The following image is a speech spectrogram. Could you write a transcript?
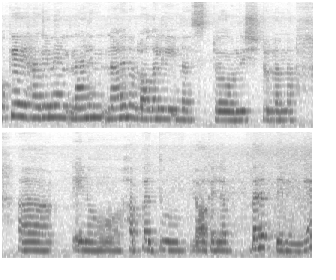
ಓಕೆ ಹಾಗೆಯೇ ನಾಳೆ, ನಾಳಿನ ವ್ಲಾಗಲ್ಲಿ ಇನ್ನಷ್ಟು ಒಂದಿಷ್ಟು ನನ್ನ ಏನು ಹಬ್ಬದ್ದು ವ್ಲಾಗ್ ಎಲ್ಲ ಬರುತ್ತೆ ನಿಮಗೆ.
